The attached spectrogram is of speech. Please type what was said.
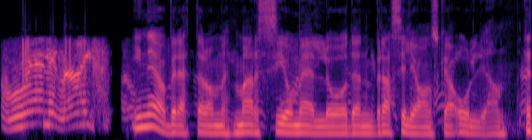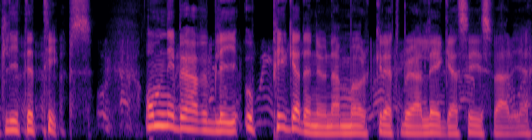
Really nice. Innan jag berättar om Marcio Mello och den brasilianska oljan, ett litet tips. Om ni behöver bli uppiggade nu när mörkret börjar lägga sig i Sverige,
